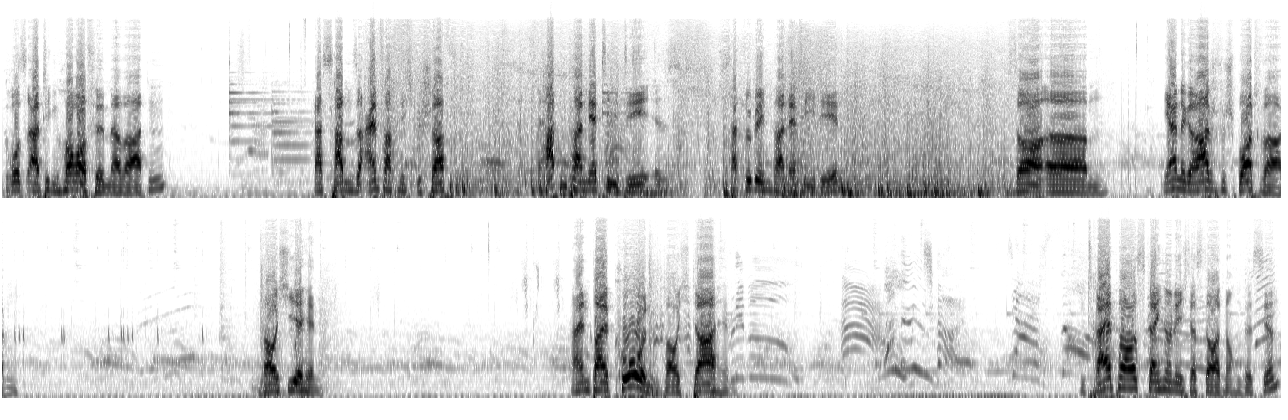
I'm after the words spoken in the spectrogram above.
großartigen Horrorfilm erwarten. Das haben sie einfach nicht geschafft. Er hat ein paar nette Ideen. Es, es, hat wirklich ein paar nette Ideen. So, ähm... Ja, eine Garage für Sportwagen. Baue ich hier hin. Ein Balkon baue ich dahin. Ein Treibhaus kann ich noch nicht, das dauert noch ein bisschen.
